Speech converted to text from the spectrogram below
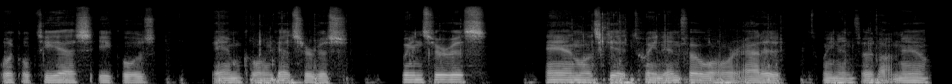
local ts equals game colon get service, tween service, and let's get tween info while we're at it, tween info.new. And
